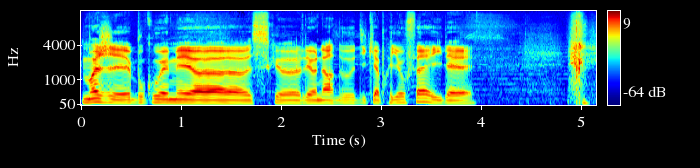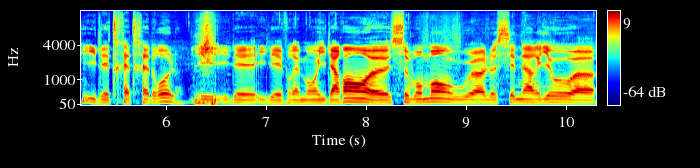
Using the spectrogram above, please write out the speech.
Moi, j'ai beaucoup aimé euh, ce que Leonardo DiCaprio fait. Il est, il est très très drôle. Il, il est, il est vraiment hilarant. Euh, ce moment où euh, le scénario euh,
